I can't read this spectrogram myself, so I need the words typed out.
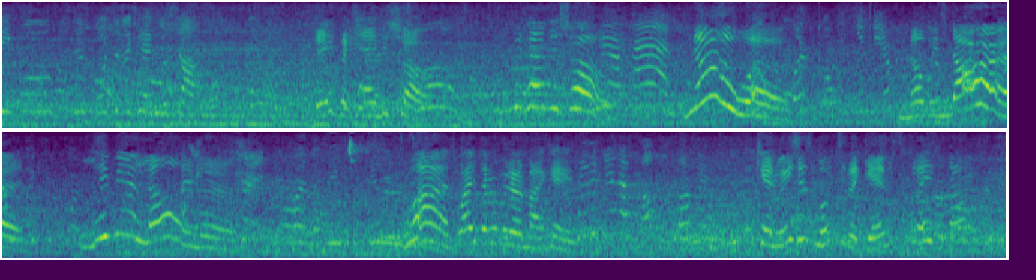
people, just go to the candy shop. There's a candy shop. There's a candy shop. No! We're going in there. No, we're not. Leave me alone. What? Why is everybody on my case? Can we just move to the games place now?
